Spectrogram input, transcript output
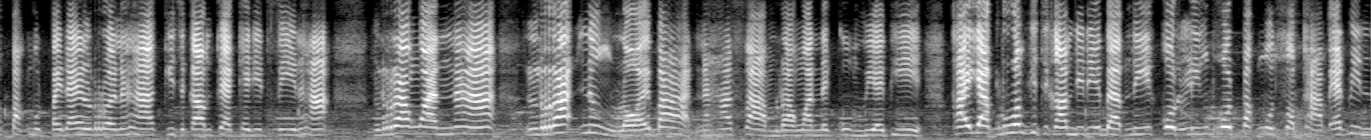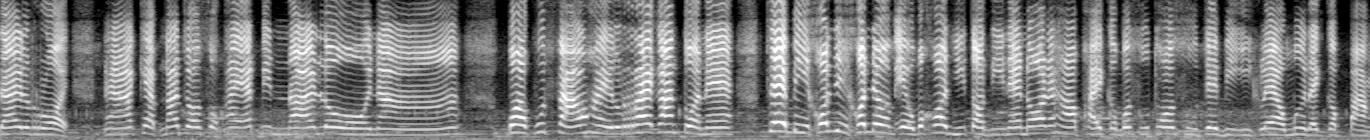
ดปักหมุดไปได้เลยนะคะ กิจกรรมแจกเครดิตฟรีนะคะ รางวัลนะคะละ100 บาทนะคะสามรางวัลในกลุ่ม VIP ใครอยากร่วมกิจกรรมดีๆแบบนี้กดลิงก์โพสต์ปักหมุดสอบถามแอดมินได้เลยนะคะแคปหน้าจอส่งให้แอดมินได้เลยนะ บอกผู้สาวให้รายการตัวแน่เจบีคนดีคนเดิมเอวบ่คอนนี้ตอนนี้แน่นอนนะคะไพ่กับบสูโทอสูเจบีอีกแล้วมือใดกระปัง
